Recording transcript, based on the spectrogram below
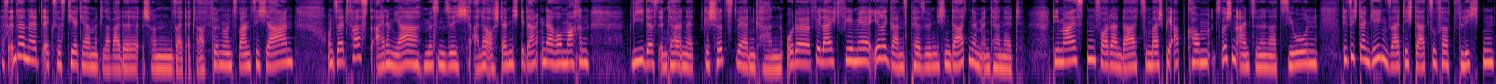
Das Internet existiert ja mittlerweile schon seit etwa 25 Jahren und seit fast einem Jahr müssen sich alle auch ständig Gedanken darum machen, wie das Internet geschützt werden kann oder vielleicht vielmehr ihre ganz persönlichen Daten im Internet. Die meisten fordern da zum Beispiel Abkommen zwischen einzelnen Nationen, die sich dann gegenseitig dazu verpflichten,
